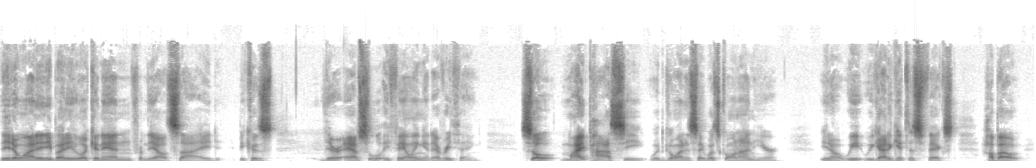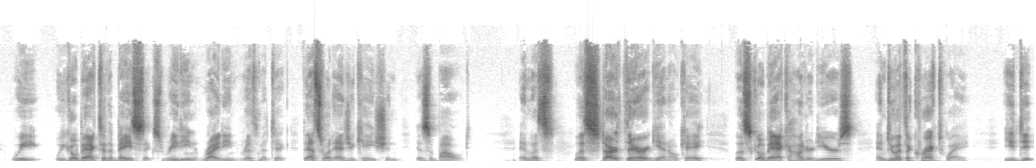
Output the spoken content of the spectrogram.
they don't want anybody looking in from the outside because they're absolutely failing at everything. So my posse would go in and say, "What's going on here? You know, we we got to get this fixed. How about we we go back to the basics: reading, writing, arithmetic. That's what education is about. And let's let's start there again, okay? Let's go back a hundred years and do it the correct way. You di-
